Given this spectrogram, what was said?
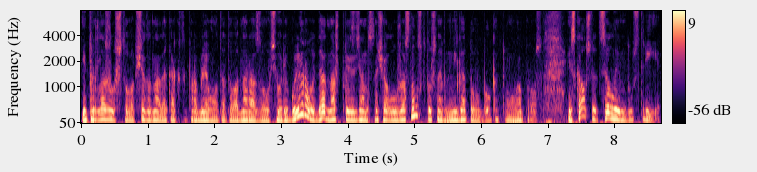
и предложил, что вообще-то надо как-то проблему вот этого одноразового всего регулировать, да, наш президент сначала ужаснулся, потому что, наверное, не готов был к этому вопросу, и сказал, что это целая индустрия.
